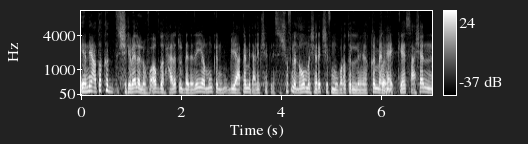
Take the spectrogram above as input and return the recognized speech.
يعني أعتقد شيكابالا لو في أفضل حالاته البدنية ممكن بيعتمد عليه بشكل أساسي شفنا إن هو ما شاركش في مباراة القمة قمة. نهائي الكاس عشان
